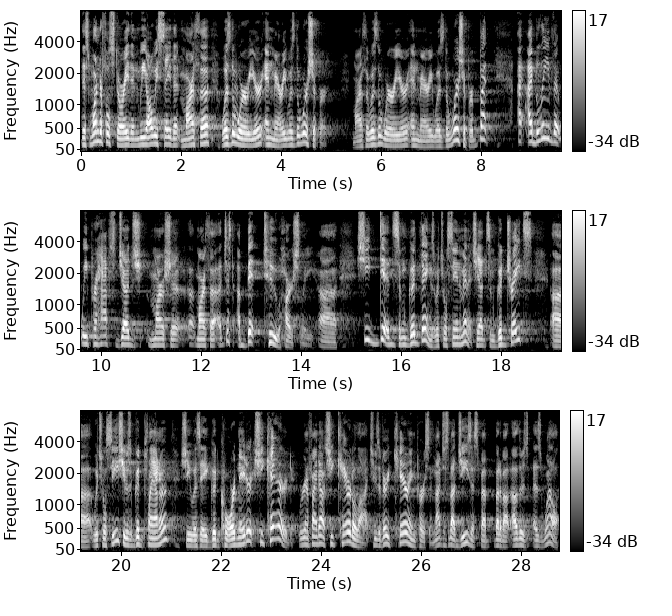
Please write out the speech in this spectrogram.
This wonderful story. Then we always say that Martha was the worrier and Mary was the worshiper. Martha was the worrier and Mary was the worshiper. But I, I believe that we perhaps judge Marcia, uh, Martha just a bit too harshly. Uh, she did some good things, which we'll see in a minute. She had some good traits. Uh, which we'll see. She was a good planner. She was a good coordinator. She cared. We're going to find out she cared a lot. She was a very caring person, not just about Jesus, but, but about others as well.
